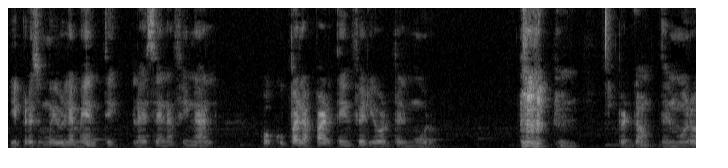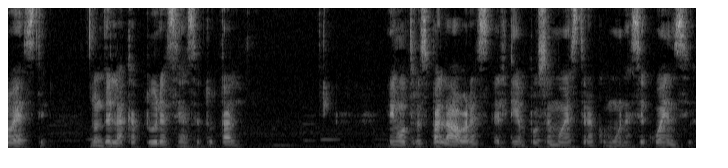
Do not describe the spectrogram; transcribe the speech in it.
y presumiblemente la escena final ocupa la parte inferior del muro, perdón, del muro este, donde la captura se hace total. En otras palabras, el tiempo se muestra como una secuencia,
